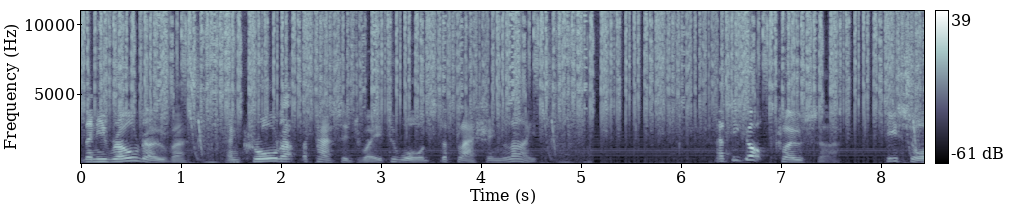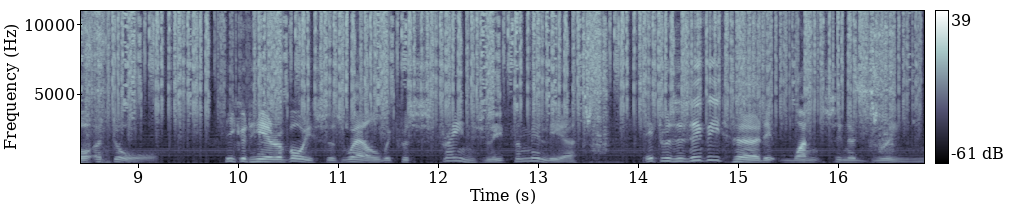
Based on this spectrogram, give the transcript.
Then he rolled over and crawled up the passageway towards the flashing light. As he got closer, he saw a door. He could hear a voice as well, which was strangely familiar. It was as if he'd heard it once in a dream.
